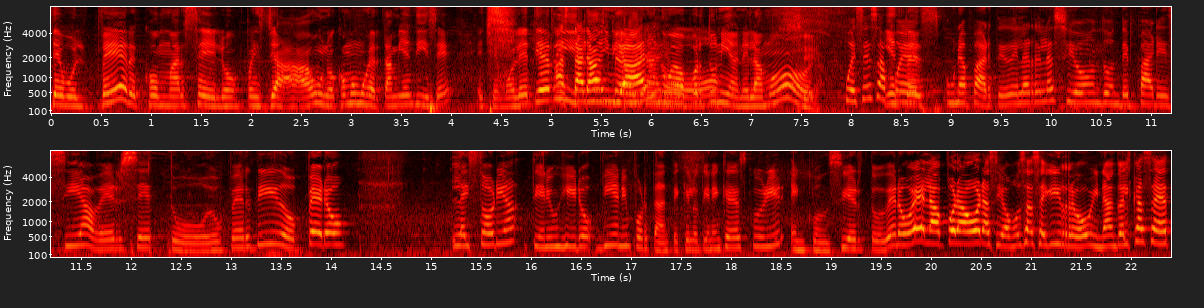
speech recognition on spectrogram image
de volver con Marcelo, pues ya uno como mujer también dice, echémosle tierrita y me da una nueva oportunidad en el amor. Sí. Pues esa Y fue entonces- una parte de la relación donde parecía haberse todo perdido, pero la historia tiene un giro bien importante que lo tienen que descubrir en concierto de novela. Por ahora, si vamos a seguir rebobinando el cassette,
